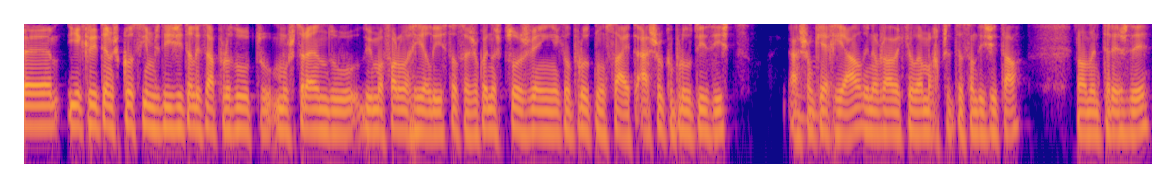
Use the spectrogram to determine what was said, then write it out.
Uh, e acreditamos que conseguimos digitalizar produto mostrando de uma forma realista, ou seja, quando as pessoas veem aquele produto num site, acham que o produto existe, acham que é real e na verdade aquilo é uma representação digital, normalmente 3D.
